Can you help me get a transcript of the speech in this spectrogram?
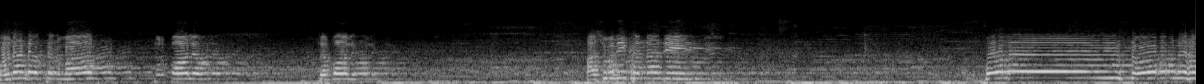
ਉਹਨਾਂ ਦਾ ਸਨਮਾਨ ਸਰਪੌਲ ਸਰਪੌਲ ਅਸ਼ਵਨੀ ਖੰਨਾ ਜੀ। ਬੋਲੇ ਸੋਨਹਾਗ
